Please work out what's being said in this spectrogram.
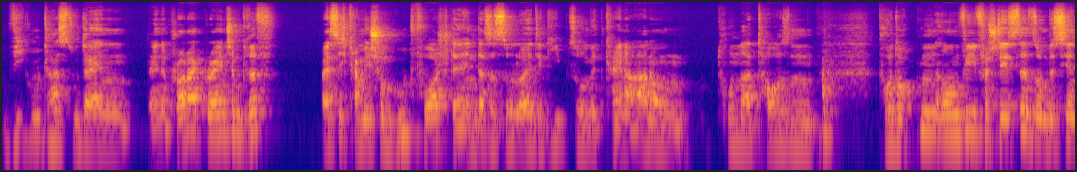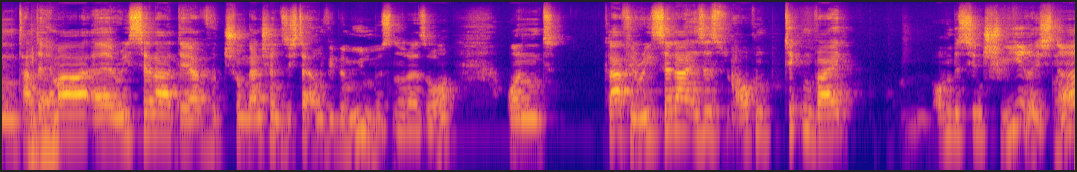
wie gut hast du dein, deine Product Range im Griff? Weißt du, ich kann mir schon gut vorstellen, dass es so Leute gibt, so mit, keine Ahnung, 100.000 Produkten irgendwie, verstehst du? So ein bisschen Tante Mhm. Emma äh, Reseller, der wird schon ganz schön sich da irgendwie bemühen müssen oder so. Und klar, für Reseller ist es auch ein Ticken weit auch ein bisschen schwierig, ne?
